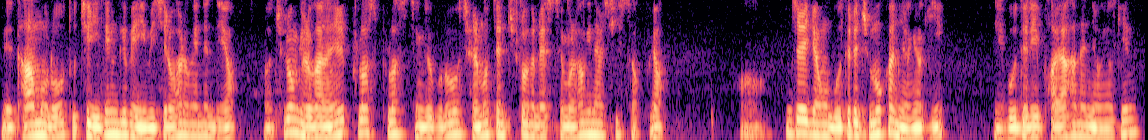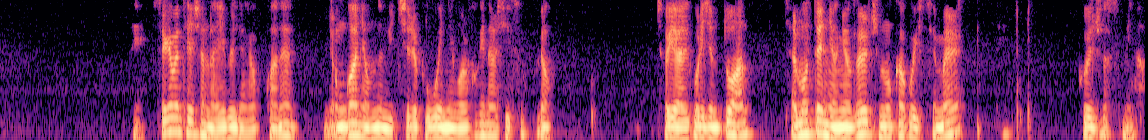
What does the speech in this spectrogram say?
네, 다음으로 도체 2등급의 이미지를 활용했는데요. 어, 추론 결과는 1 등급으로 잘못된 추론을 했음을 확인할 수 있었고요. 어, 현재의 경우 모델의 주목한 영역이 네, 모델이 봐야 하는 영역인 네, 세그멘테이션 라이블 영역과는 연관이 없는 위치를 보고 있는 걸 확인할 수 있었고요. 저희 알고리즘 또한 잘못된 영역을 주목하고 있음을 네, 보여주었습니다.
